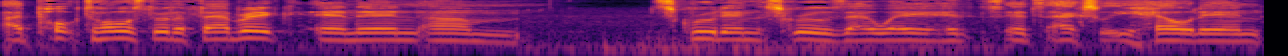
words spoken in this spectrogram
I poked holes through the fabric and then um, screwed in the screws. That way it's, it's actually held in.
